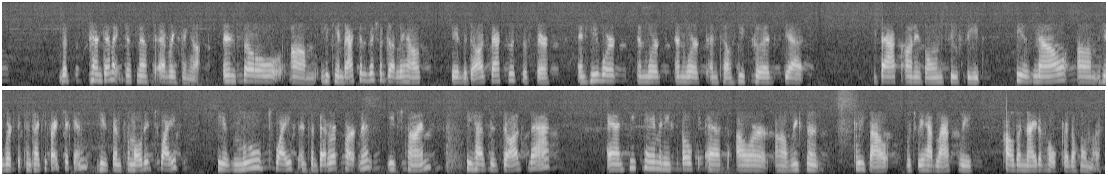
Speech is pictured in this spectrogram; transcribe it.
the pandemic just messed everything up. And so um, he came back to the Bishop Dudley house, gave the dogs back to his sister, and he worked and worked and worked until he could get back on his own two feet. He is now, um, he works at Kentucky Fried Chicken. He's been promoted twice. He has moved twice into better apartments each time. He has his dogs back. And he came and he spoke at our uh, recent sleep out, which we had last week, called A Night of Hope for the Homeless.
